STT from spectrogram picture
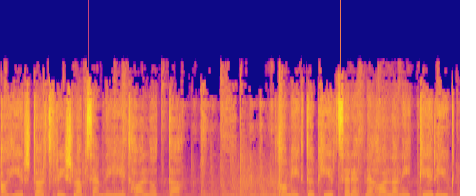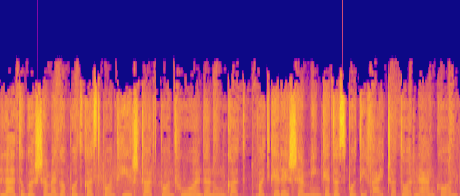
A Hírstart friss lapszemléjét hallotta. Ha még több hírt szeretne hallani, kérjük, látogassa meg a podcast.hírstart.hu oldalunkat, vagy keressen minket a Spotify csatornánkon.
